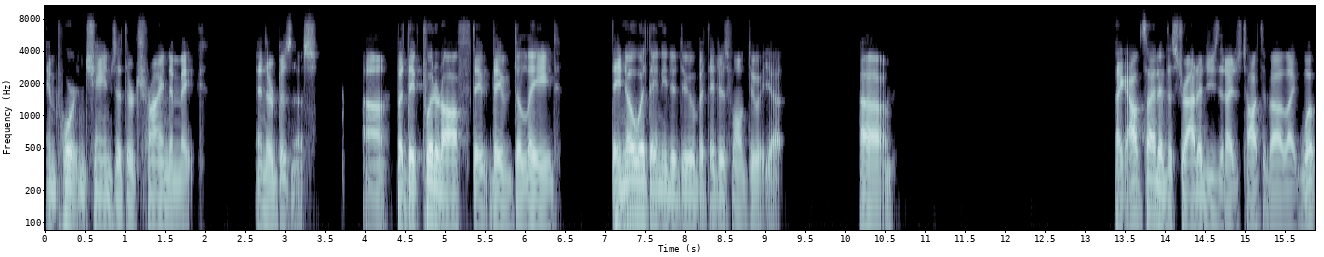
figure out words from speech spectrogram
important change that they're trying to make in their business. Uh, but they've put it off. They they've delayed they know what they need to do, but they just won't do it yet. Um, like outside of the strategies that I just talked about, like what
